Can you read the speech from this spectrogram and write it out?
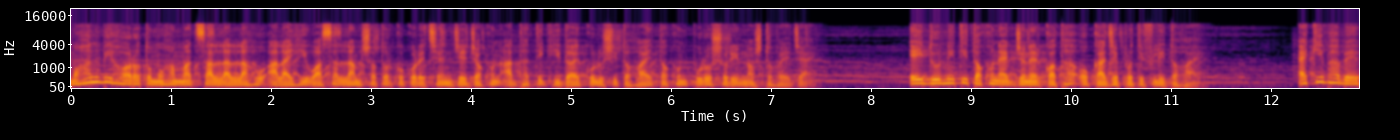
মহানবী হরত মুহাম্মদ সাল্লাল্লাহু আলাইহি ওয়াসাল্লাম সতর্ক করেছেন যে যখন আধ্যাত্মিক হৃদয় কলুষিত হয়, তখন পুরো শরীর নষ্ট হয়ে যায়। এই দুর্নীতি তখন একজনের কথা ও কাজে প্রতিফলিত হয়। একইভাবে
